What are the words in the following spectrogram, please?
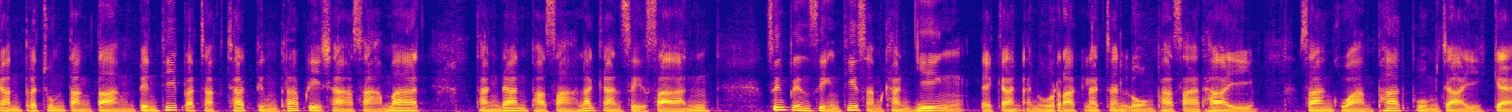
การประชุมต่างๆ เป็นที่ประจักษ์ชัดถึงพระปรีชาสามารถทางด้านภาษาและการสื่อสาร ซึ่งเป็นสิ่งที่สำคัญยิ่งในการอนุรักษ์และจันลงภาษาไทย สร้างความภาคภูมิใจแก่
